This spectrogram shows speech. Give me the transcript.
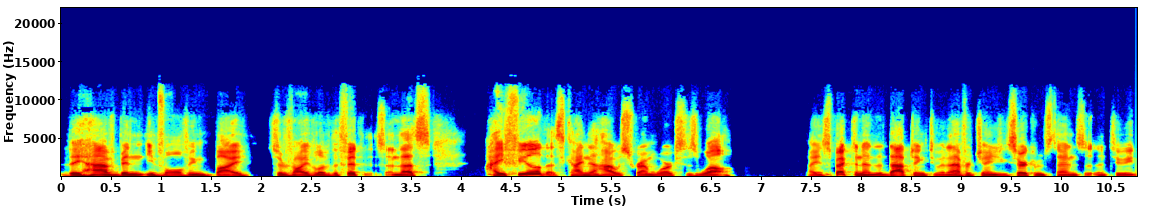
they have been evolving by survival of the fittest. And that's i feel that's kind of how scrum works as well. By inspecting and adapting to an ever-changing circumstance uh, to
